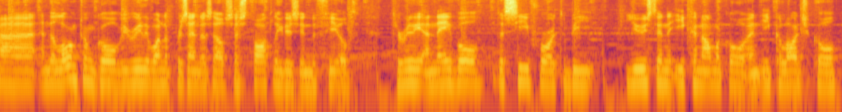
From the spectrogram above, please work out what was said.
Uh, and the long-term goal, we really want to present ourselves as thought leaders in the field to really enable the seafloor to be used in an economical and ecological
